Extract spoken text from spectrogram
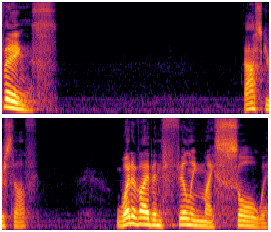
things. Ask yourself what have I been filling my soul with?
